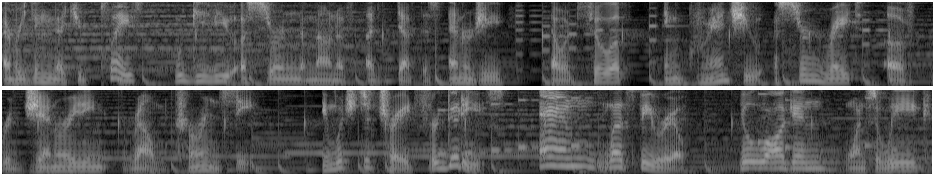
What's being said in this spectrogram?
Everything that you place would give you a certain amount of Adeptus energy that would fill up and grant you a certain rate of regenerating realm currency in which to trade for goodies. And let's be real, you'll log in once a week,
